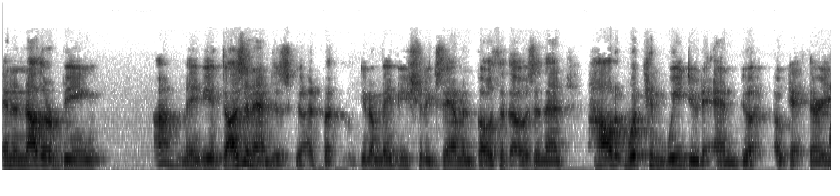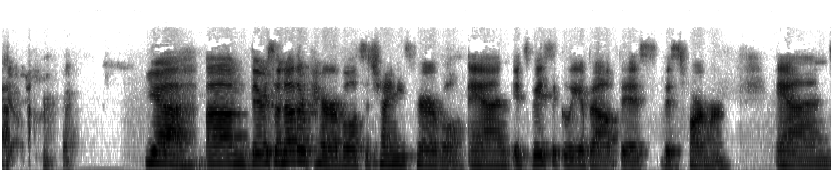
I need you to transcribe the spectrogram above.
and another being ah, maybe it doesn't end as good, but you know maybe you should examine both of those, and then how what can we do to end good? Okay, there you go. yeah, um, there's another parable. It's a Chinese parable, and it's basically about this this farmer, and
